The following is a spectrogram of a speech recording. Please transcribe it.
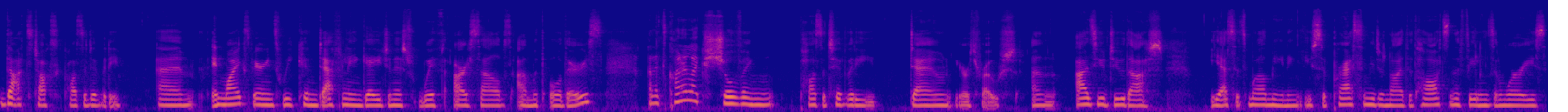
that's toxic positivity um, in my experience, we can definitely engage in it with ourselves and with others. And it's kind of like shoving positivity down your throat. And as you do that, yes, it's well meaning, you suppress and you deny the thoughts and the feelings and worries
